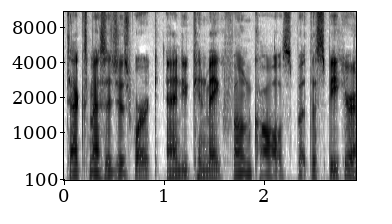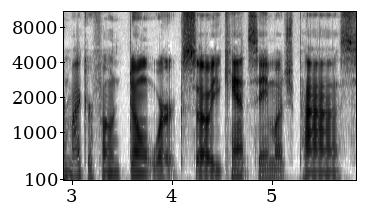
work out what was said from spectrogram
Text messages work, and you can make phone calls, but the speaker and microphone don't work, so you can't say much past.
